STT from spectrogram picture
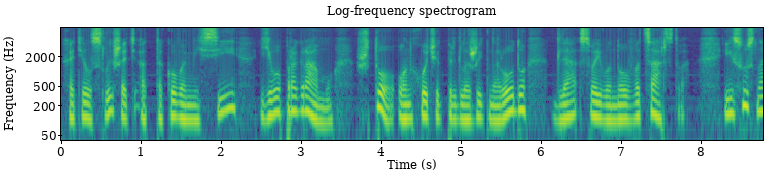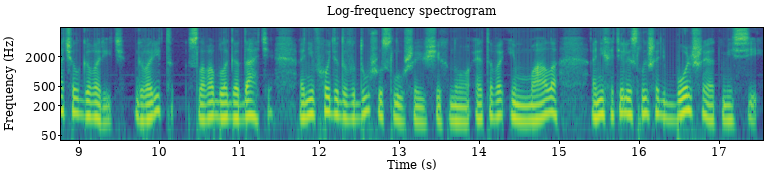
хотел слышать от такого Мессии его программу, что он хочет предложить народу для своего нового царства. Иисус начал говорить, говорит слова благодати. Они входят в душу слушающих, но этого им мало, они хотели слышать большее от Мессии.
